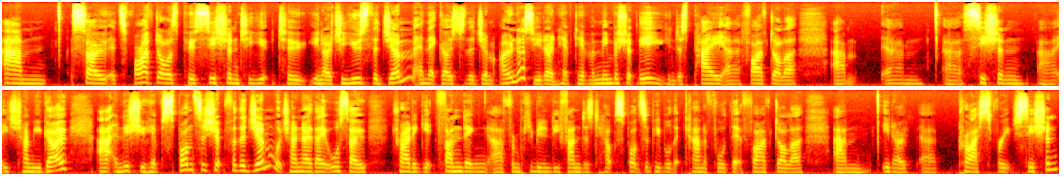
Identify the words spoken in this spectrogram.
Um, so it's five dollars per session to to you know to use the gym, and that goes to the gym owner. So you don't have to have a membership there. You can just pay a five dollar. Um, um, uh, session uh, each time you go, uh, unless you have sponsorship for the gym, which I know they also try to get funding uh, from community funders to help sponsor people that can't afford that five dollar, um, you know uh, price for each session.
